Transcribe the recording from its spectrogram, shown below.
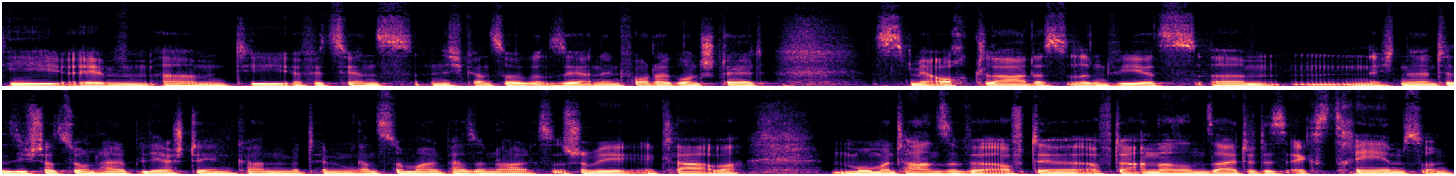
die eben ähm, die Effizienz nicht ganz so sehr in den Vordergrund stellt. Es ist mir auch klar, dass irgendwie jetzt nicht eine Intensivstation halb leer stehen kann mit dem ganz normalen Personal. Das ist schon klar. Aber momentan sind wir auf der, auf der anderen Seite des Extrems und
